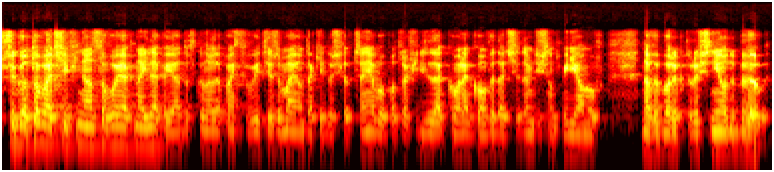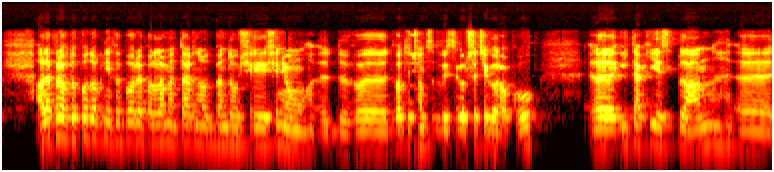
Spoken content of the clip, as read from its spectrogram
przygotować się finansowo jak najlepiej. Ja doskonale Państwo wiecie, że mają takie doświadczenia, bo potrafili lekką ręką wydać 70 milionów na wybory, które się nie odbyły. Ale prawdopodobnie wybory parlamentarne odbędą się jesienią 2023 roku. E, I taki jest plan, e,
